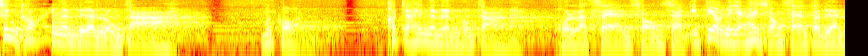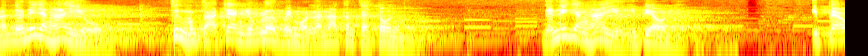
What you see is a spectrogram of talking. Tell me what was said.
ซึ่งเขาให้เงินเดือนหลวงตาเมื่อก่อน เขาจะให้เงินเดือนหลวงตาเนี่ยคนละแสนสองแสนอีเปี้ยวเนี่ยยังให้สองแสนต่อเดือนนะเดี๋ยวนี้ยังให้อยู่ ซึ่งหลวงตาแจ้งยกเลิกไปหมดแล้วนะ ตั้งแต่ต้น เดี๋ยวนี้ยังให้อยู่อีเปี้ยวเนี่ยอีแป๊ว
